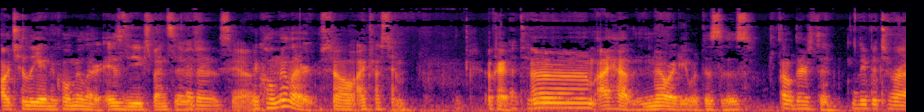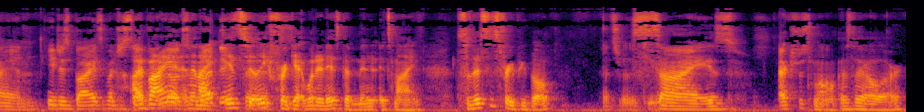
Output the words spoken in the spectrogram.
Artelier Nicole Miller is the expensive it is, yeah. Nicole Miller, so I trust him. Okay. Um, I have no idea what this is. Oh, there's the. Leave it to Ryan. He just buys a bunch of stuff. I buy it and then I instantly this?" forget what it is the minute it's mine. So this is Free People. That's really cute. size, extra small, as they all are.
